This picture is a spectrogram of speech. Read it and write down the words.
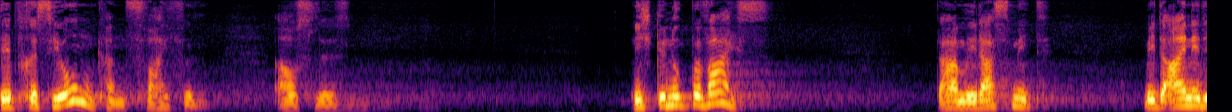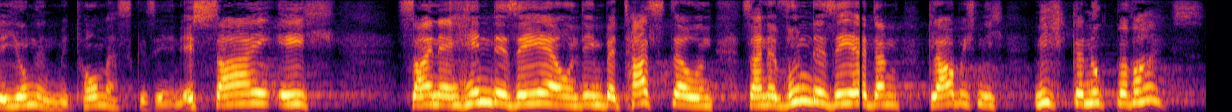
Depression kann Zweifel auslösen. Nicht genug Beweis. Da haben wir das mit, mit einer der Jungen, mit Thomas gesehen. Es sei ich seine Hände sehe und ihn betaste und seine Wunde sehe, dann glaube ich nicht, nicht genug Beweis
